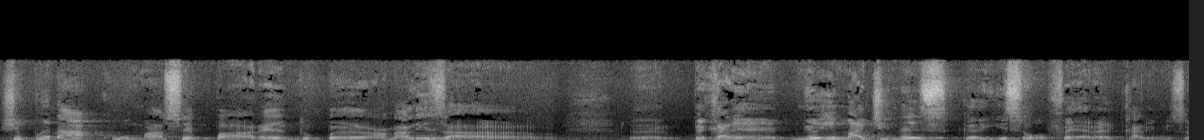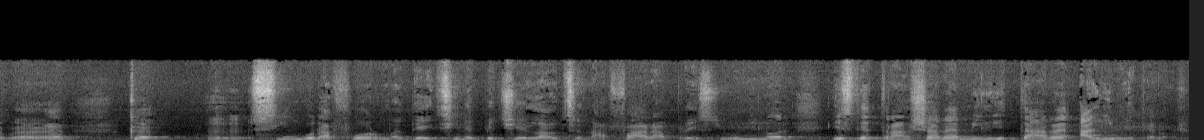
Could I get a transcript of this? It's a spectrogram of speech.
și până acum se pare, după analiza uh, pe care mi-o imaginez că îi se oferă, care mi se oferă, că uh, singura formă de a-i ține pe ceilalți în afara presiunilor este tranșarea militară a limitelor.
